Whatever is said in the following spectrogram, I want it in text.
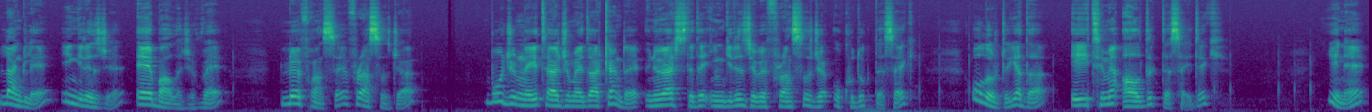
L'anglais, İngilizce, e bağlacı ve le français, Fransızca. Bu cümleyi tercüme ederken de üniversitede İngilizce ve Fransızca okuduk desek olurdu ya da eğitimi aldık deseydik yine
